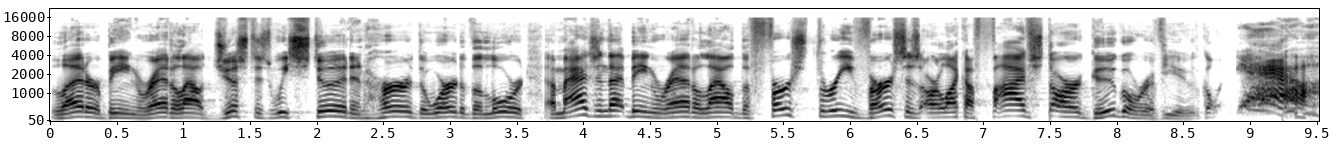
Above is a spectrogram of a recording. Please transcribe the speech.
letter being read aloud just as we stood and heard the word of the Lord. Imagine that being read aloud. The first three verses are like a five star Google review. Going, yeah,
